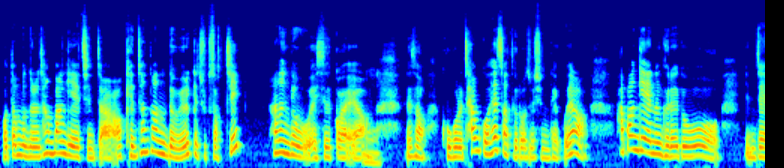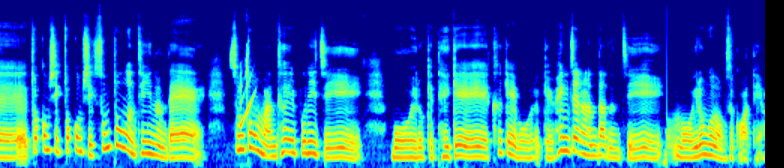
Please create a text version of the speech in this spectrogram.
어떤 분들은 상반기에 진짜 어, 괜찮다는데 왜 이렇게 죽 썼지? 하는 경우가 있을 거예요. 음, 그래서 그거를 참고해서 들어주시면 되고요. 하반기에는 그래도 이제 조금씩 조금씩 숨통은 트이는데 숨통만 트일 뿐이지 뭐 이렇게 되게 크게 뭐 이렇게 횡재를 한다든지 뭐 이런 건 없을 것 같아요.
